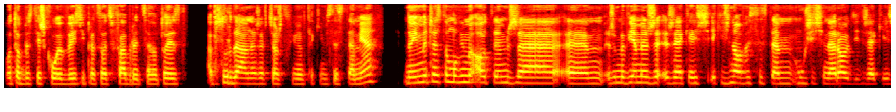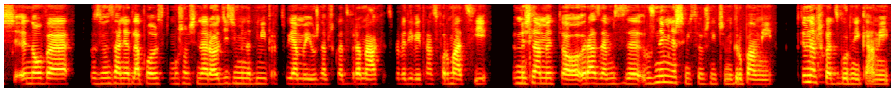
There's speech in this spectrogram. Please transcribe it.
po to, by z tej szkoły wyjść i pracować w fabryce. No to jest absurdalne, że wciąż tkwimy w takim systemie. No i my często mówimy o tym, że, że my wiemy, że, że jakiś, jakiś nowy system musi się narodzić, że jakieś nowe rozwiązania dla Polski muszą się narodzić i my nad nimi pracujemy już na przykład w ramach sprawiedliwej transformacji. Wymyślamy to razem z różnymi naszymi sojuszniczymi grupami, w tym na przykład z górnikami,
